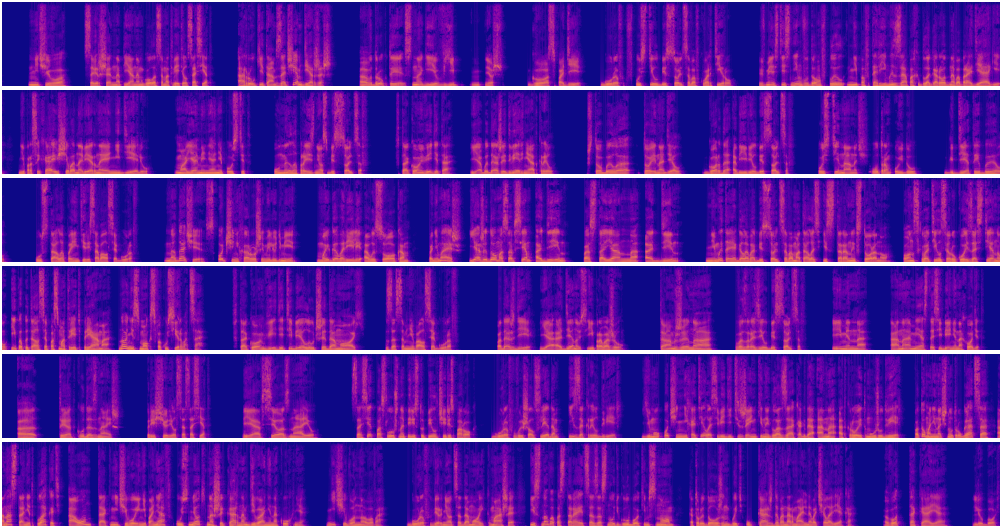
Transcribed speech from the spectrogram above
«Ничего», – совершенно пьяным голосом ответил сосед. «А руки там зачем держишь? А вдруг ты с ноги въебешь?» «Господи!» – Гуров впустил Бессольцева в квартиру. Вместе с ним в дом вплыл неповторимый запах благородного бродяги, не просыхающего, наверное, неделю. «Моя меня не пустит», — уныло произнес Бессольцев. В таком виде-то я бы даже дверь не открыл. Что было, то и надел. Гордо объявил Бессольцев. Пусти на ночь, утром уйду. Где ты был? Устало поинтересовался Гуров. На даче с очень хорошими людьми. Мы говорили о высоком. Понимаешь, я же дома совсем один. Постоянно один. Немытая голова Бессольцева моталась из стороны в сторону. Он схватился рукой за стену и попытался посмотреть прямо, но не смог сфокусироваться. «В таком виде тебе лучше домой», – засомневался Гуров. «Подожди, я оденусь и провожу». «Там жена», – возразил Бессольцев. «Именно. Она места себе не находит». «А ты откуда знаешь?» – прищурился сосед. «Я все знаю». Сосед послушно переступил через порог. Гуров вышел следом и закрыл дверь. Ему очень не хотелось видеть Женькины глаза, когда она откроет мужу дверь. Потом они начнут ругаться, она станет плакать, а он, так ничего и не поняв, уснет на шикарном диване на кухне. Ничего нового. Гуров вернется домой, к Маше, и снова постарается заснуть глубоким сном, который должен быть у каждого нормального человека. Вот такая любовь.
